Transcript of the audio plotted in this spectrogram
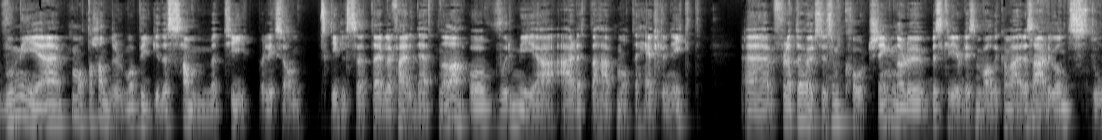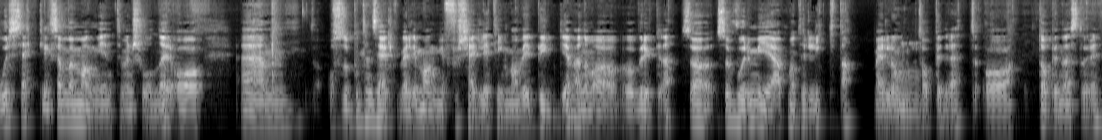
hvor mye måte, handler det om å bygge det samme type liksom, skillsettet eller ferdighetene, da? og hvor mye er dette her på en måte helt unikt? Eh, for dette høres ut som coaching, når du beskriver liksom hva det kan være, så er det jo en stor sekk liksom, med mange intervensjoner. og um, også potensielt veldig mange forskjellige ting man vil bygge gjennom å, å, bruke det. Så, så, hvor mye er på en måte likt da, mellom mm. toppidrett og toppinvestorer?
